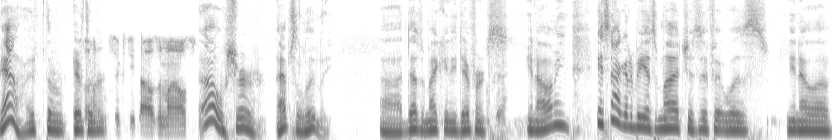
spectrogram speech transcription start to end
Yeah, if the if the 160,000 miles. Oh, sure. Absolutely. Uh, it doesn't make any difference. You know, I mean, it's not going to be as much as if it was, you know, a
